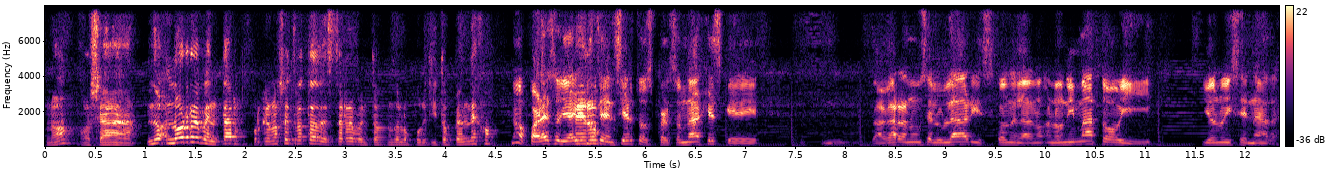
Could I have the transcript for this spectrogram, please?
¿no? O sea, no, no reventar, porque no se trata de estar reventando lo puritito pendejo. No, para eso ya existen ciertos personajes que agarran un celular y con el anonimato y yo no hice nada.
